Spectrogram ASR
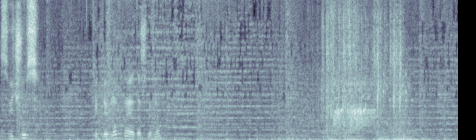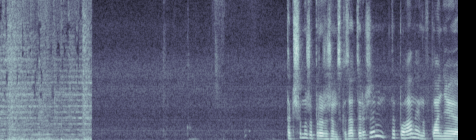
свічусь. Кіп лівнув, ну я теж лівнув. Так що можу про режим сказати? Режим непоганий, ну в плані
